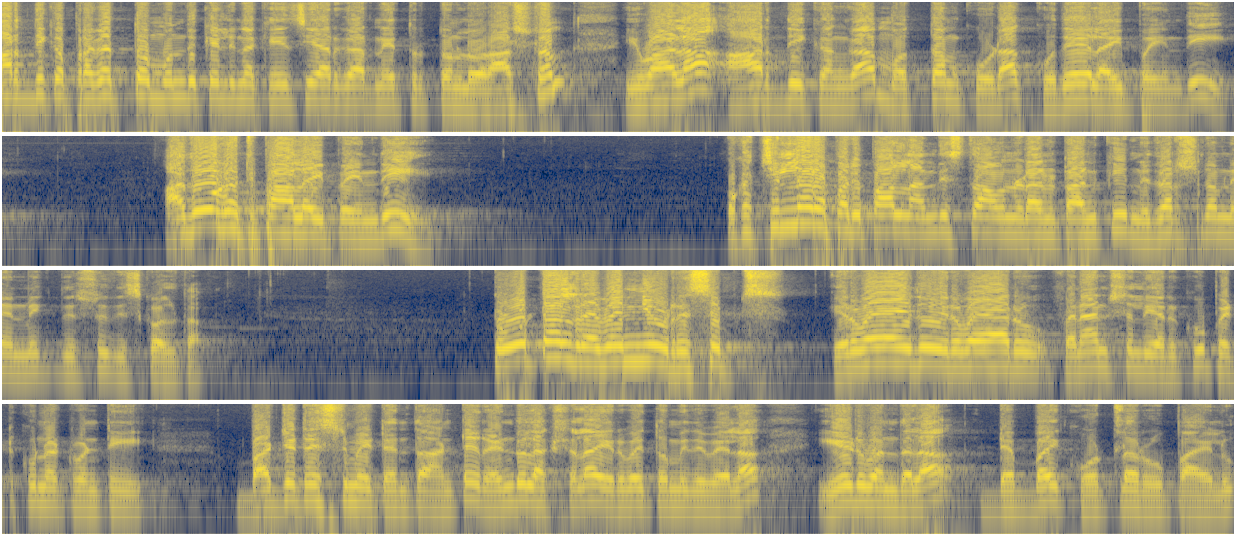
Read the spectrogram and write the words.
ఆర్థిక ప్రగతితో ముందుకెళ్ళిన కేసీఆర్ గారి నేతృత్వంలో రాష్ట్రం ఇవాళ ఆర్థికంగా మొత్తం కూడా కుదేలైపోయింది అధోగతి పాలైపోయింది. ఒక చిల్లర పరిపాలన అందిస్తా ఉండడానికి నిదర్శనం నేను మీకు దృష్టి తీసుకెళ్తా. టోటల్ రెవెన్యూ రిసిప్ట్స్ ఇరవై ఐదు ఇరవై ఆరు ఫైనాన్షియల్ ఇయర్కు పెట్టుకున్నటువంటి బడ్జెట్ ఎస్టిమేట్ ఎంత అంటే రెండు లక్షల ఇరవై తొమ్మిది వేల ఏడు వందల డెబ్బై కోట్ల రూపాయలు.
